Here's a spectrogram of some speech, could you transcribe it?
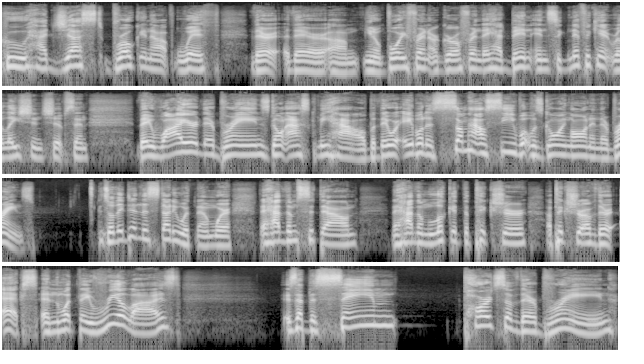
who had just broken up with their their um, you know boyfriend or girlfriend. They had been in significant relationships and they wired their brains. Don't ask me how, but they were able to somehow see what was going on in their brains. And so they did this study with them where they had them sit down, they had them look at the picture, a picture of their ex, and what they realized is that the same parts of their brain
